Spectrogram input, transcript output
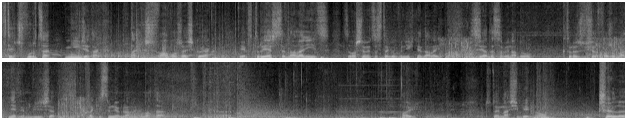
w tej czwórce nie idzie tak, tak żwawo, rzeźko jak, jak w trójeczce. No ale nic, zobaczymy co z tego wyniknie dalej. Zjadę sobie na dół. Które drzwi się otworzą? Nawet nie wiem, widzicie. Taki jestem nieograny, chyba te. Oj, tutaj nasi biegną. Czyli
